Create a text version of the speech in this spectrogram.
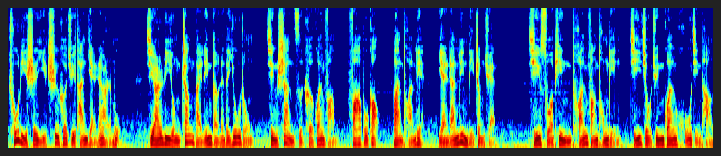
出力时以吃喝聚谈掩人耳目，继而利用张百林等人的优容，竟擅自刻官房、发布告、办团练，俨然另立政权。其所聘团防统领急救军官胡锦堂，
